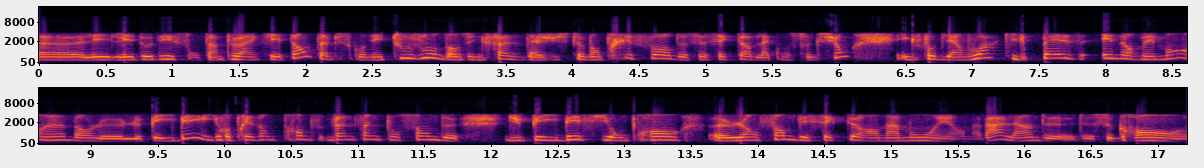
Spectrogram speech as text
euh, les, données sont un peu inquiétantes hein, puisqu'on est toujours dans une phase d'ajustement très fort de ce secteur de la construction. Il faut bien voir qu'il pèse énormément hein, dans le, PIB. Il représente 30, 25% de, du PIB si on prend euh, l'ensemble des secteurs en amont et en aval hein, de, de, ce grand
